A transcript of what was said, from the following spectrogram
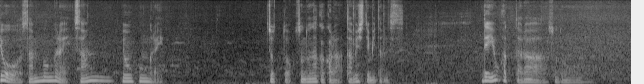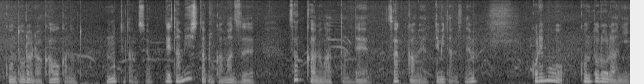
今日3本ぐらい34本ぐらいちょっとその中から試してみたんです。でよかったらそのコントローラー買おうかなと。思ってたんですよ。で試したのがまずサッカーのがあったんでサッカーのやってみたんですね。これもコントローラーに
